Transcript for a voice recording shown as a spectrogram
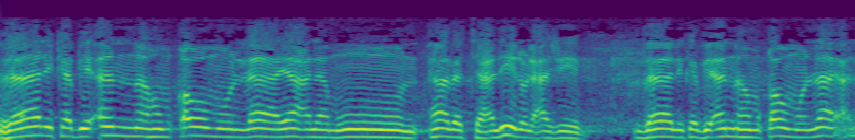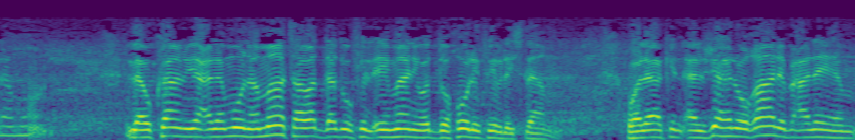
ذلك بأنهم قوم لا يعلمون. هذا التعليل العجيب. ذلك بأنهم قوم لا يعلمون. لو كانوا يعلمون ما ترددوا في الإيمان والدخول في الإسلام. ولكن الجهل غالب عليهم.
